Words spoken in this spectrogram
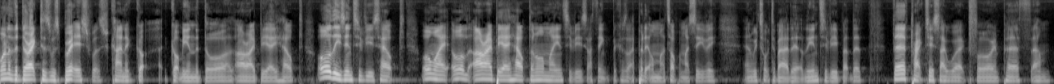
one of the directors was British, which kind of got got me in the door. RIBA helped. All these interviews helped all my all RIBA helped on all my interviews. I think because I put it on my top of my CV, and we talked about it at the interview. But the third practice I worked for in Perth, um,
